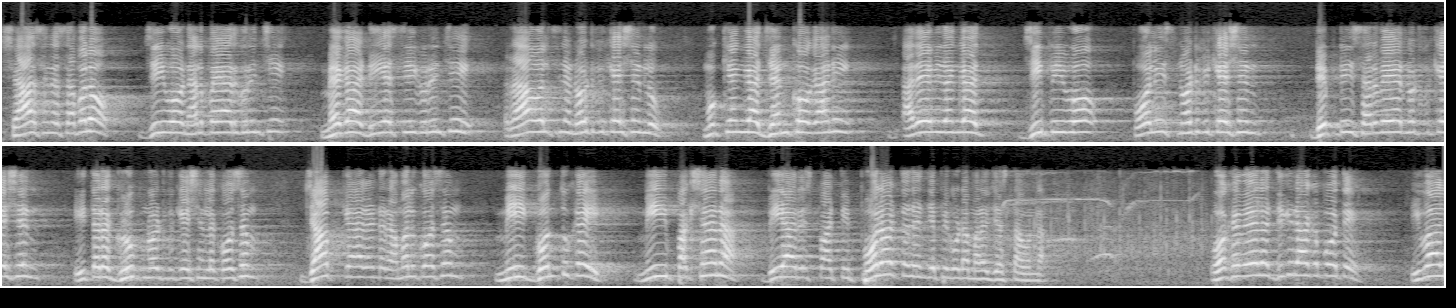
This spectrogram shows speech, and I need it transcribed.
శాసనసభలో జీవో నలభై ఆరు గురించి మెగా డిఎస్సి గురించి రావాల్సిన నోటిఫికేషన్లు ముఖ్యంగా జెన్కో కానీ అదేవిధంగా GPO police notification deputy surveyor notification ఇతర గ్రూప్ నోటిఫికేషన్ల కోసం జాబ్ క్యాలెండర్ అమలు కోసం మీ గొంతుకై మీ పక్షాన బీఆర్ఎస్ పార్టీ పోరాడుతుందని చెప్పి కూడా మనం చేస్తా ఉన్నా. ఒకవేళ దిగి రాకపోతే ఇవాళ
